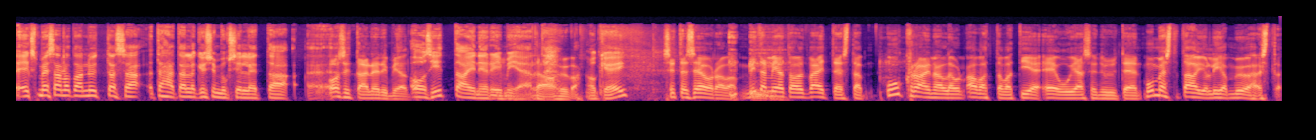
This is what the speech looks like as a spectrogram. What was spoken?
eikö me sanotaan nyt tässä tähän tällä kysymykselle, että äh, Osittain eri mieltä. osittain eri mieltä. tää on hyvä. Okei. Okay. Sitten seuraava. Mitä mieltä olet väitteestä? Ukrainalle on avattava tie EU-jäsenyyteen. Mun mielestä tämä on jo liian myöhäistä.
